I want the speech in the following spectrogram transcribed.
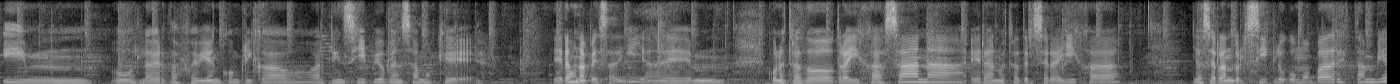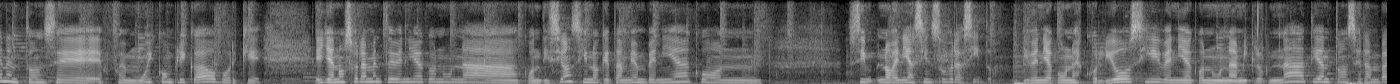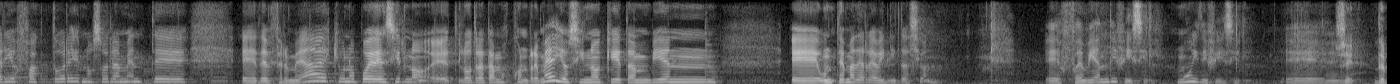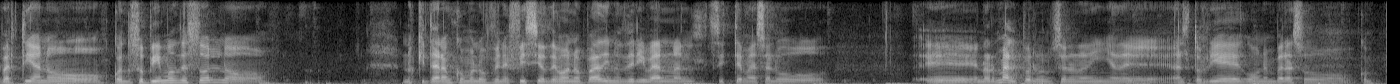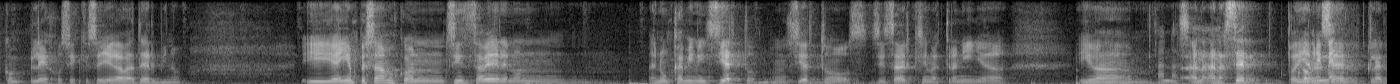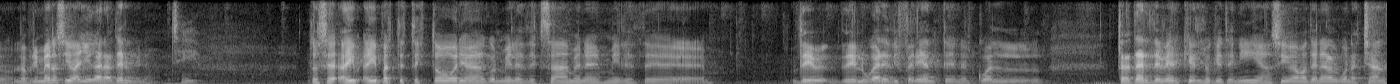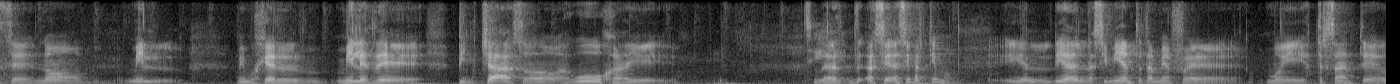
Y uh, la verdad fue bien complicado. Al principio pensamos que era una pesadilla. Em, con nuestras dos otras hijas sanas, era nuestra tercera hija, ya cerrando el ciclo como padres también. Entonces fue muy complicado porque ella no solamente venía con una condición, sino que también venía con... no venía sin sus bracitos y venía con una escoliosis, venía con una micrognatia, entonces eran varios factores, no solamente eh, de enfermedades que uno puede decir, no, eh, lo tratamos con remedios, sino que también eh, un tema de rehabilitación. fue bien difícil, muy difícil. Sí, de partida no, cuando supimos de Sol no nos quitaron como los beneficios de Monopad y nos derivaron al sistema de salud eh, normal, por ser una niña de alto riesgo, un embarazo complejo, si es que se llegaba a término. Y ahí empezamos con sin saber en un, en un camino incierto, incierto, sin saber que si nuestra niña iba a nacer, podía nacer, claro. Lo primero se iba a llegar a término. Sí. Entonces ahí, parte esta historia con miles de exámenes, miles de, de, lugares diferentes en el cual tratar de ver qué es lo que tenía, si íbamos a tener alguna chance, no, mil, mi mujer, miles de pinchazos, agujas y... Así, así partimos. Y el día del nacimiento también fue muy estresante.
